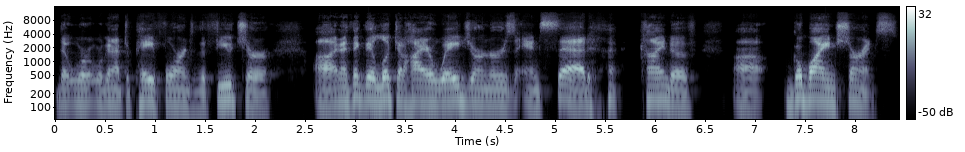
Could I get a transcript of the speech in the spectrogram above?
that we're, we're going to have to pay for into the future. Uh, and I think they looked at higher wage earners and said, kind of, uh, go buy insurance.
